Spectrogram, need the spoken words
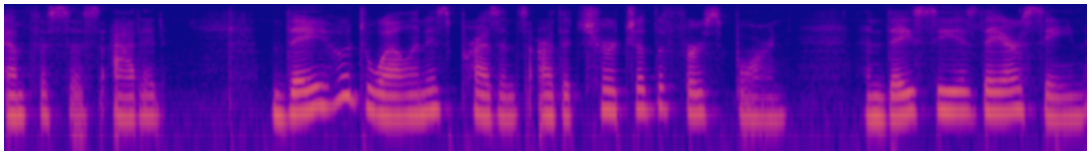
Emphasis added they who dwell in his presence are the church of the firstborn, and they see as they are seen,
